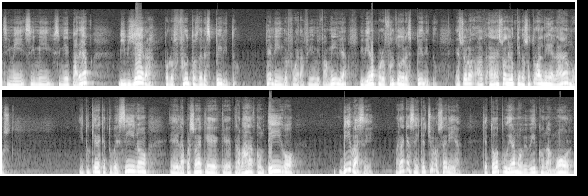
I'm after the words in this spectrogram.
Si mi, si mi, si mi pareja viviera por los frutos del Espíritu, qué lindo fuera. Si mi familia viviera por los frutos del Espíritu. Eso es lo, eso es lo que nosotros anhelamos. Y tú quieres que tu vecino, eh, la persona que, que trabaja contigo, viva así. ¿Verdad que sí? Qué chulo sería que todos pudiéramos vivir con amor,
